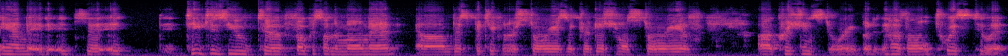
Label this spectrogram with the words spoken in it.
and it, it's it it teaches you to focus on the moment. Um, this particular story is a traditional story of uh, Christian story, but it has a little twist to it.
